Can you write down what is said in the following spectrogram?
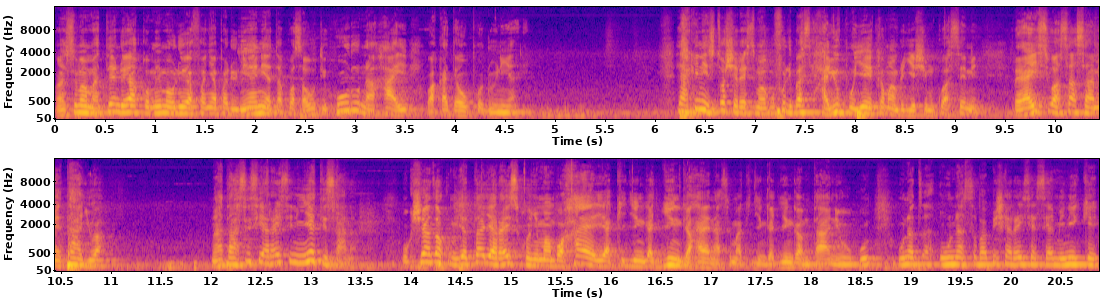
Wanasema matendo yako mema uliyoyafanya hapa duniani yatakuwa sauti huru na hai wakati haupo duniani. Lakini isitoshe, Rais Magufuli basi hayupo yeye kama amiri jeshi mkuu aseme rais wa sasa ametajwa, na taasisi ya rais ni nyeti sana. Ukishaanza kumjataja rais kwenye mambo haya ya kijinga jinga haya, nasema kijinga jinga mtaani huku, unasababisha una rais asiaminike.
